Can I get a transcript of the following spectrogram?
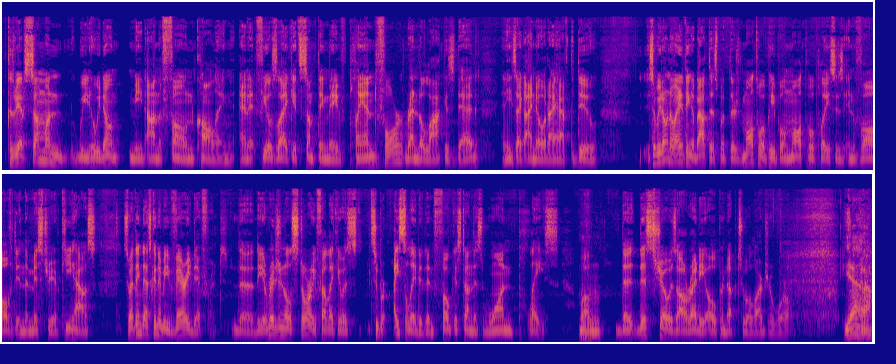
because we have someone we who we don't meet on the phone calling, and it feels like it's something they've planned for. Rendell Locke is dead, and he's like, "I know what I have to do." So we don't know anything about this, but there's multiple people in multiple places involved in the mystery of Key House. So I think that's going to be very different. the The original story felt like it was super isolated and focused on this one place. Well, the, this show is already opened up to a larger world. Yeah.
